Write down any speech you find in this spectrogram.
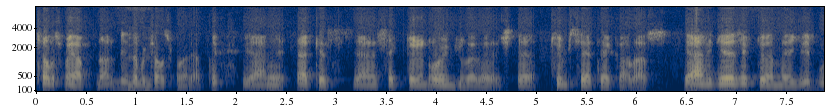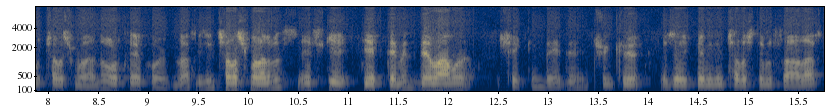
çalışma yaptılar. Biz de bu çalışmaları yaptık. Yani herkes yani sektörün oyuncuları, işte tüm STK'lar, yani gelecek dönemle ilgili bu çalışmalarını ortaya koydular. Bizim çalışmalarımız eski diyettemin devamı şeklindeydi. Çünkü özellikle bizim çalıştığımız sahalar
